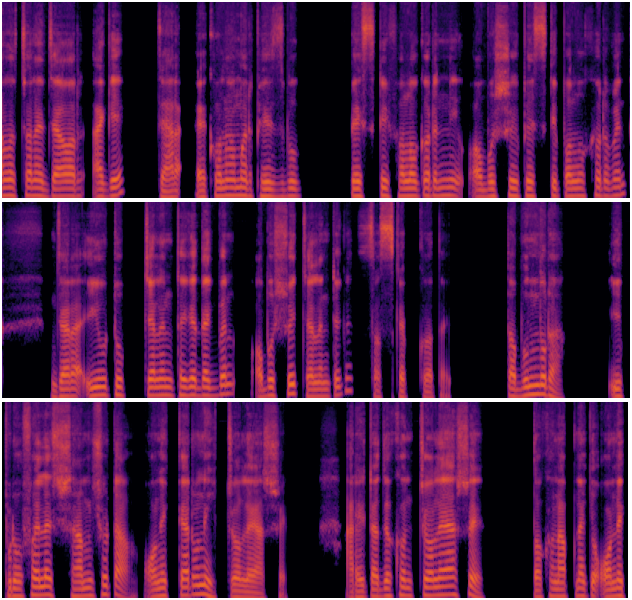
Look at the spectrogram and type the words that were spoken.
আলোচনায় যাওয়ার আগে যারা এখনও আমার ফেসবুক পেজটি ফলো করেননি, অবশ্যই পেজটি ফলো করবেন। যারা ইউটিউব চ্যানেল থেকে দেখবেন, অবশ্যই চ্যানেলটিকে সাবস্ক্রাইব করে দেয় তা বন্ধুরা, এই প্রোফাইলের সামিশুটা অনেক কারণেই চলে আসে। আর এটা যখন চলে আসে, তখন আপনাকে অনেক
